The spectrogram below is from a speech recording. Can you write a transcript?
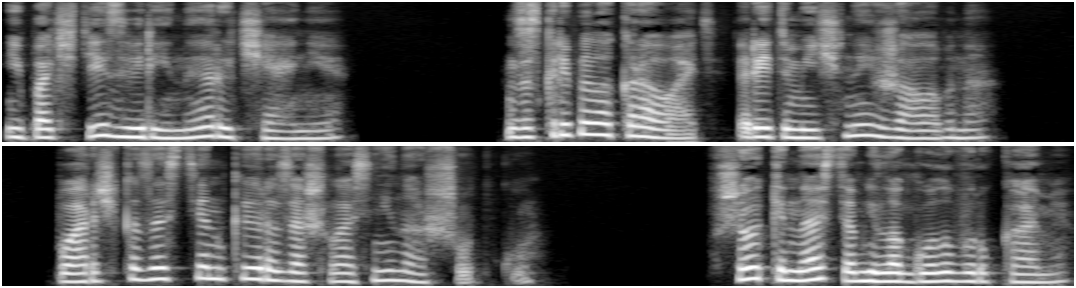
и почти звериное рычание. Заскрипела кровать, ритмично и жалобно. Парочка за стенкой разошлась не на шутку. В шоке Настя обняла голову руками.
